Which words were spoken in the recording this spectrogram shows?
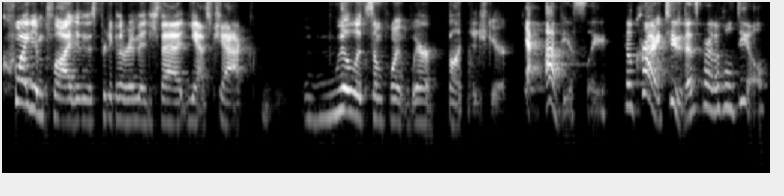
quite implied in this particular image that yes, Jack will at some point wear bondage gear. Yeah, obviously. He'll cry too. That's part of the whole deal.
